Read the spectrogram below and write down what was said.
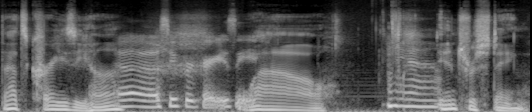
that's crazy, huh? Oh, super crazy. Wow. Yeah. Interesting.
